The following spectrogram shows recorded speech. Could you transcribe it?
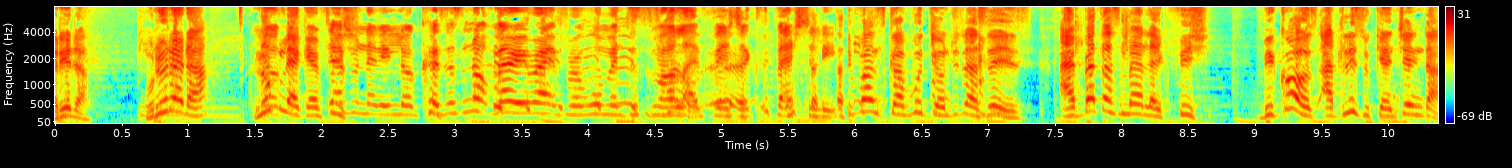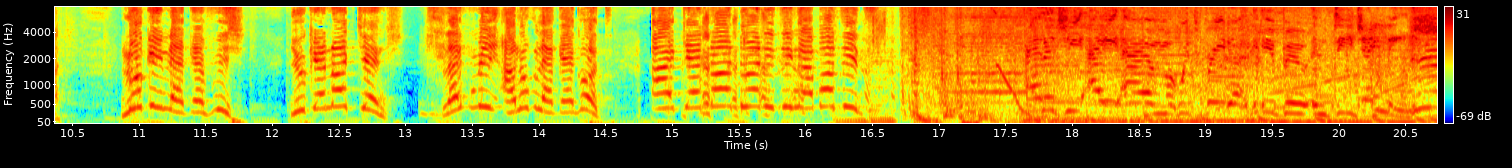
Rita, would you rather mm, look like a fish? definitely look because it's not very right for a woman to smell like fish especially Ivan Skavuti on Twitter says, I better smell like fish because at least you can change that. Looking like a fish, you cannot change. Like me, I look like a goat. I cannot do anything about it. Energy AM with Rita Ibu and DJ Niche.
